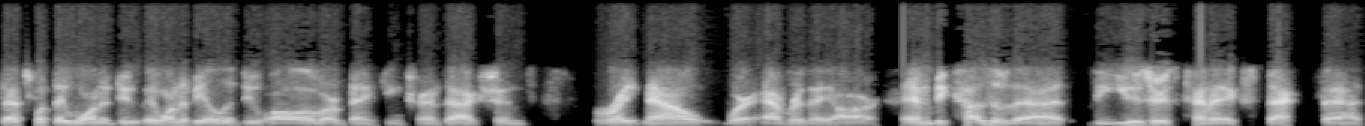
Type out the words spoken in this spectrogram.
that's what they want to do. They want to be able to do all of our banking transactions right now wherever they are. And because of that, the users kind of expect that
